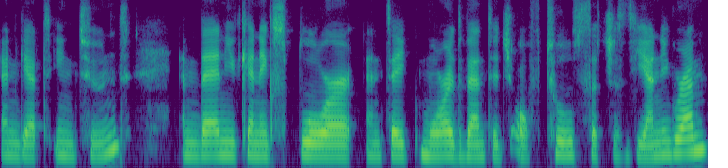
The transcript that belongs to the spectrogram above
and get in tuned and then you can explore and take more advantage of tools such as the enneagram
